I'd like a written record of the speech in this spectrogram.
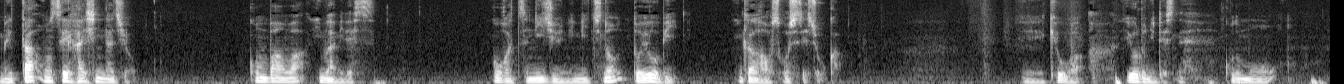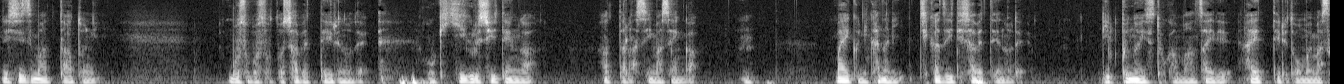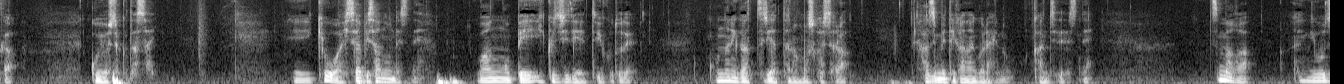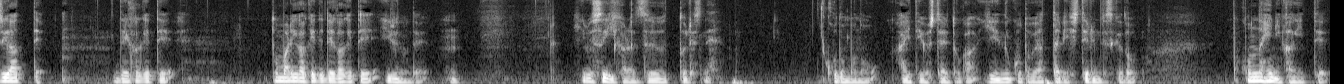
メタ音声配信ラジオ。こんばんは岩見です。5月22日の土曜日いかがお過ごしでしょうか、えー、今日は夜にですね子供を寝静まった後にボソボソと喋っているのでお聞き苦しい点があったらすいませんが、うん、マイクにかなり近づいて喋っているのでリップノイズとか満載で流行っていると思いますがご容赦ください。えー、今日は久々のですねワンオペ育児デーということでこんなにがっつりやったらもしかしたら初めてかなぐらいの感じですね。妻が用事があって出かけて泊まりがけで出かけているので、うん、昼過ぎからずっとですね子供の相手をしたりとか家のことをやったりしてるんですけどこんな日に限って、うん、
